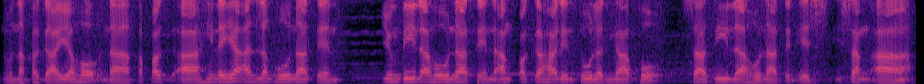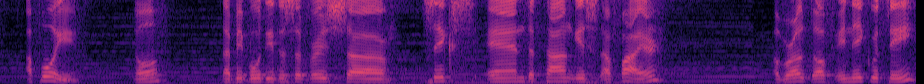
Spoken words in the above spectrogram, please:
No nakagaya ho na kapag ah, hinayaan lang ho natin yung dila ho natin, ang paghahalin tulad nga po sa dila ho natin is isang ah, apoy. No? Sabi po dito sa verse 6, And the tongue is a fire, a world of iniquity.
